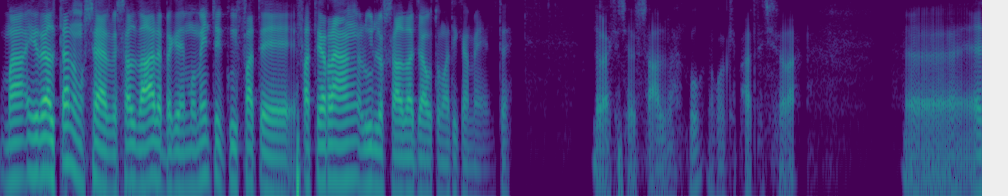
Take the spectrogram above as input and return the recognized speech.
ma in realtà non serve salvare perché nel momento in cui fate, fate run, lui lo salva già automaticamente. Dov'è che c'è il salva? Boh, da qualche parte ci sarà. Eh,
